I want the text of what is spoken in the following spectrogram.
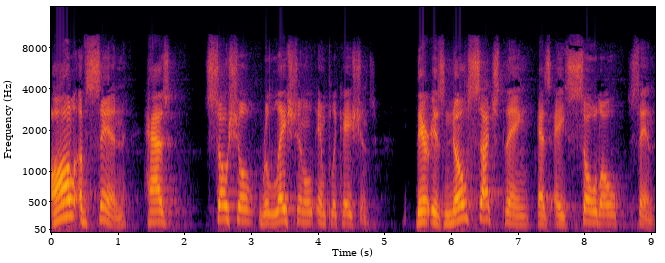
all of sin has social, relational implications. There is no such thing as a solo sin.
